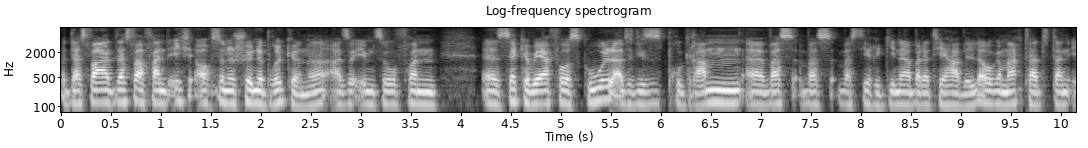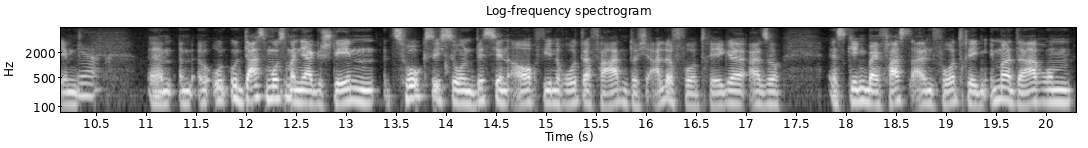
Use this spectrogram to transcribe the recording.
das war, das war, fand ich, auch so eine schöne Brücke. Ne? Also eben so von äh, Secure for School, also dieses Programm, äh, was, was, was die Regina bei der TH Wildau gemacht hat, dann eben Ja. ähm, ähm, und, und das muss man ja gestehen, zog sich so ein bisschen auch wie ein roter Faden durch alle Vorträge. Also es ging bei fast allen Vorträgen immer darum,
